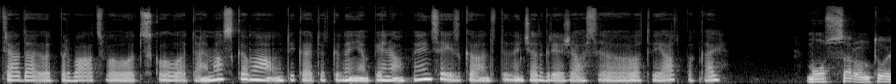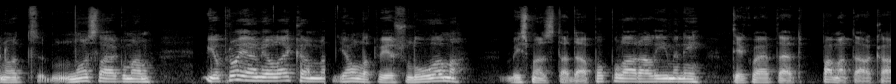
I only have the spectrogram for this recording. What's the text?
strādājot par vācu valodas skolotāju Maskavā, un tikai tad, kad viņam pienāk pensijas gadi, tad viņš atgriežas Latvijā atpakaļ. Mūsu sarunu tuvinot noslēgumam, joprojām jau laikam jaunatviešu loma, vismaz tādā populārā līmenī, tiek vērtēta pamatā kā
